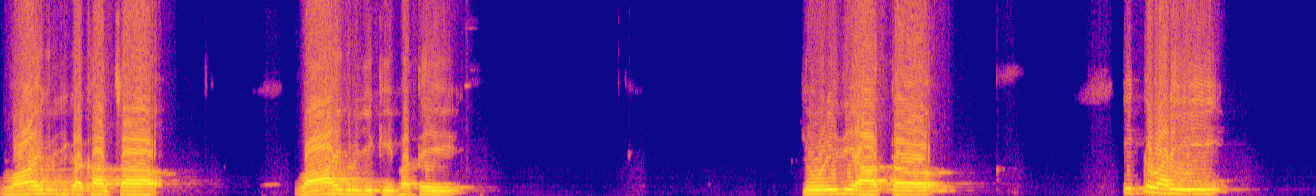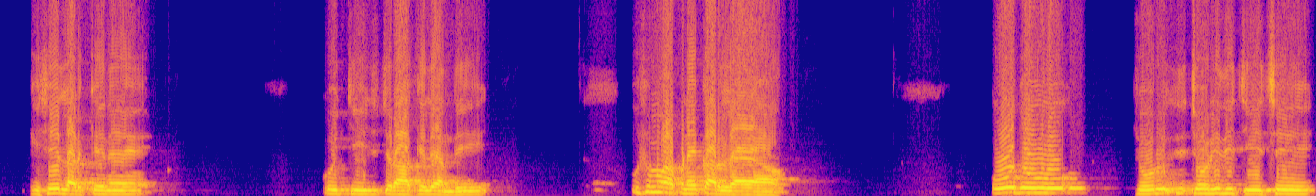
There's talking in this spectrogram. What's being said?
ਵਾਹਿਗੁਰੂ ਜੀ ਕਾ ਖਾਲਸਾ, ਵਾਹਿਗੁਰੂ ਜੀ ਕੀ ਫਤਿਹ। ਚੋਰੀ ਦੀ ਆਦਤ ਇੱਕ ਵਾਰੀ ਕਿਸੇ ਲੜਕੇ ਨੇ ਕੋਈ ਚੀਜ਼ ਚੁਰਾ ਕੇ ਲਿਆਂਦੀ ਉਸ ਨੂੰ ਆਪਣੇ ਘਰ ਲੈ ਆਇਆ। ਉਹ ਜੋ ਚੋਰੀ ਦੀ ਚੋਰੀ ਦੀ ਚੀਜ਼ ਸੀ,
